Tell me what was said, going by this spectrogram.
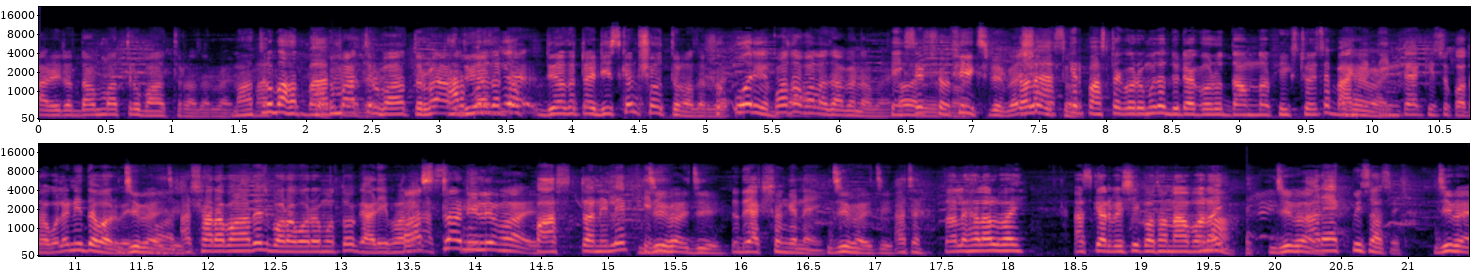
আর এটার দাম মাত্র বাহাত্তর হাজার ভাই। মাত্র বাহাত্তর মাত্র বাহাত্তর ভাই আর দুই হাজার টাকা দুই হাজার টাকা ডিসকাউন্ট সত্তর হাজার ভাই। কথা বলা যাবে না ভাই। ফিক্সড রে ভাই তাহলে আজকের পাঁচটা গরুর মধ্যে দুটা গরুর দাম দর ফিক্সড হয়েছে বাকি হ্যাঁ তিনটা কিছু কথা বলে নিতে পারবে। জি ভাই। আর সারা বাংলাদেশ বরাবরের মতো গাড়ি ভাড়া পাঁচটা নিলে ভাই। পাঁচটা নিলে জি ভাই জি। যদি একসঙ্গে নেয়। জি ভাই জি। আচ্ছা তাহলে হেলাল ভাই আজকে আর বেশি কথা না বাড়াই জি ভাই। আর এক পিস আছে। জি ভাই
